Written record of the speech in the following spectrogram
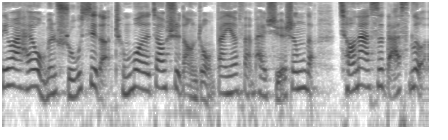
另外还有我们熟悉的《沉默的教室》当中扮演反派学生的乔纳斯·达斯勒。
